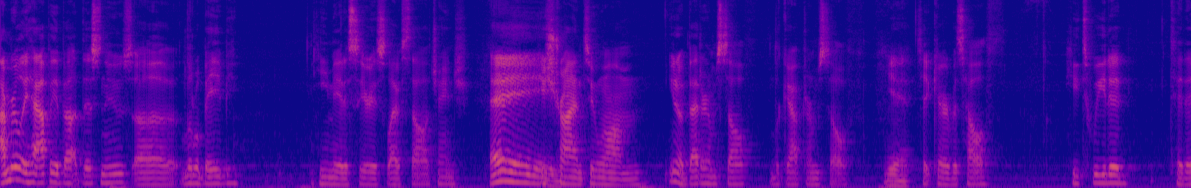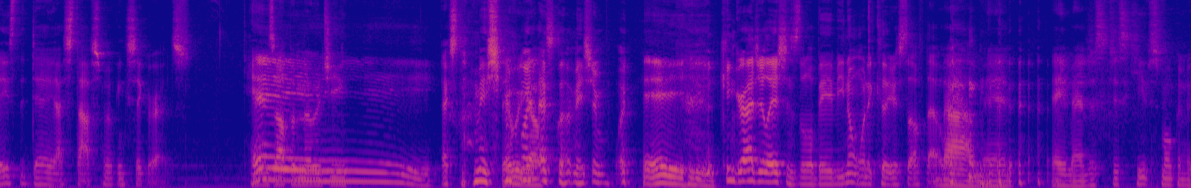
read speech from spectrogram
I'm really happy about this news. Uh, Lil Baby, he made a serious lifestyle change. Hey. He's trying to um, you know, better himself, look after himself, Yeah. take care of his health. He tweeted, "Today's the day I stopped smoking cigarettes." Hands up emoji. Exclamation point! go. Exclamation point! Hey. Congratulations, Lil Baby. You don't want to kill yourself that Nah, way. man. Hey, man. Just just keep smoking the,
